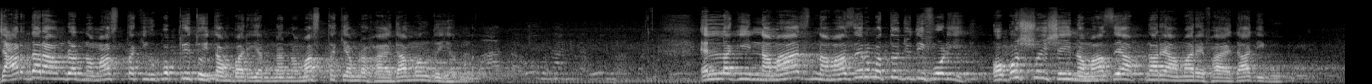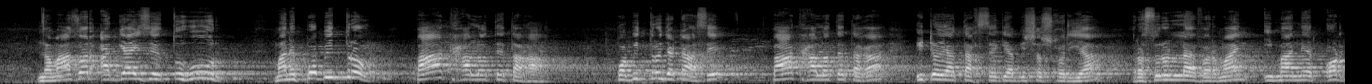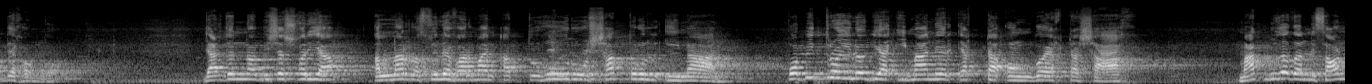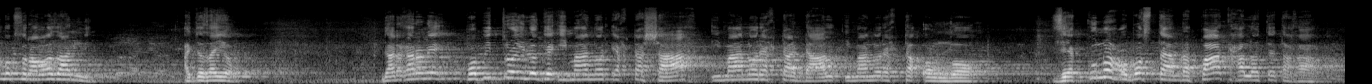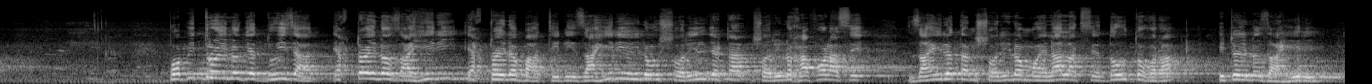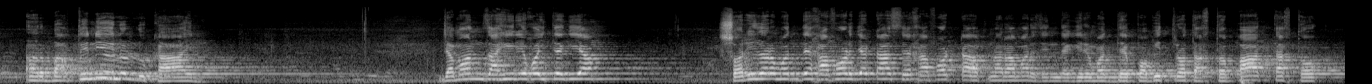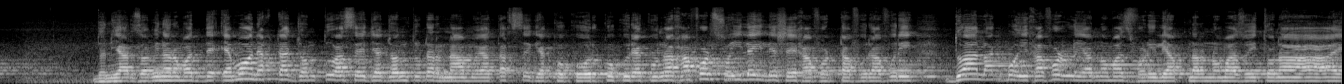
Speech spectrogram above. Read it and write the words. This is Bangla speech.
যার দ্বারা আমরা নমাজ থাকি উপকৃত হইতাম পারিয়াম না, নমাজ থাকি আমরা ফায়দামন্দ হইয়াম না। এর নামাজ, নামাজের মতো যদি পড়ি, অবশ্যই সেই নামাজে আপনারে আমারে ফায়দা দিব। নামাজর আগে আইছে তুহুর মানে পবিত্র, পাক হালতে তাহা। পবিত্র যেটা আছে, পাক হালতে তাহা, ইটয়া তাকছে গিয়া বিশ্বাস করিয়া রসুল্লাহ ফরমাইন ইমানের অর্ধেক অঙ্গ। যার জন্য বিশেষ করিয়া আল্লাহর রসুলে ফরমাইন আত্মহুর ও সাতরুল ইমান পবিত্র ইলগিয়া ইমানের একটা অঙ্গ, একটা শাখ। মাত বুঝা যাননি সাউন্ড বক্সের আওয়াজ আননি। আচ্ছা যাই হোক। যার কারণে পবিত্র ইলগে ইমানের একটা শাখ, ইমানের একটা ডাল, ইমানের একটা অঙ্গ। যে কোনো অবস্থায় আমরা পাক হালতে থাকা। পবিত্র হইলগে দুই জাত। একটা হইল জাহিরি, একটা হইল বাতিনি। জাহিরি হইল শরীর যেটা শরীর কাপড় আছে। জাহিরে তার শরীর ময়লা লাগছে, দৌত করা এটা হইল জাহিরি আর বাতিনি হইল লুকাই। যেমন জাহিরি হইতে গিয়া শরীরের মধ্যে কাপড় যেটা আছে কাপড়টা আপনার আমার জিন্দগির মধ্যে পবিত্র থাকতো, পাক থাকতো। দুনিয়ার জমিনের মধ্যে এমন একটা জন্তু আছে যে জন্তুটার নাম হয়ে থাকছে গে কুকুর কুকুরে কোনো কাপড় সইলাইলে সেই কাপড়টা ফুরাফুরি। দোয়া লাগবো, এই কাপড় লইয়া নমাজ পড়িলে আপনার নমাজ হইতো নাই।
